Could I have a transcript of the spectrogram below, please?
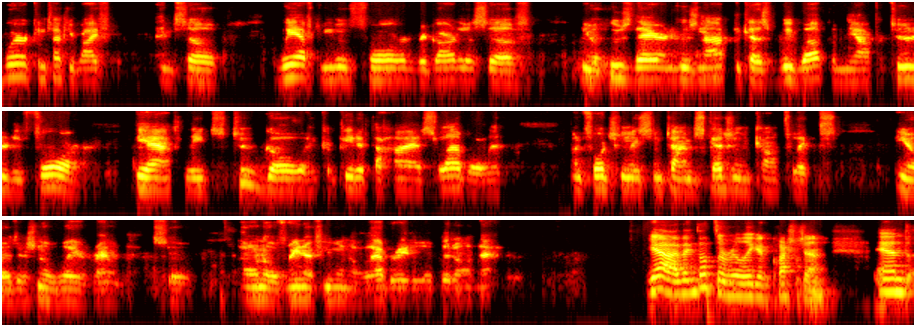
we're Kentucky Rifle. And so we have to move forward regardless of, you know, who's there and who's not, because we welcome the opportunity for the athletes to go and compete at the highest level. And unfortunately, sometimes scheduling conflicts, you know, there's no way around that. So I don't know Rena, if you want to elaborate a little bit on that. Yeah, I think that's a really good question. And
